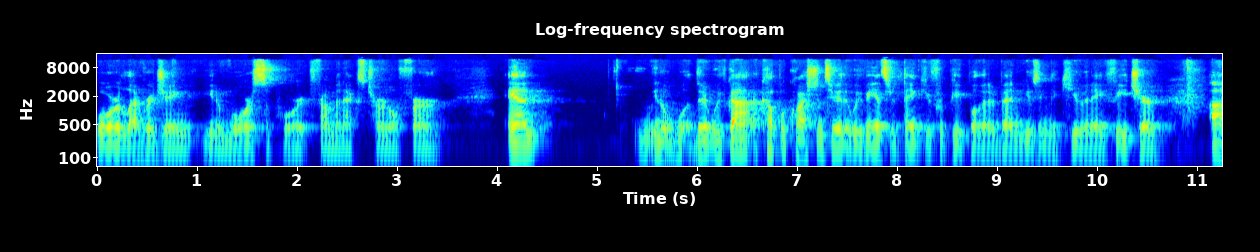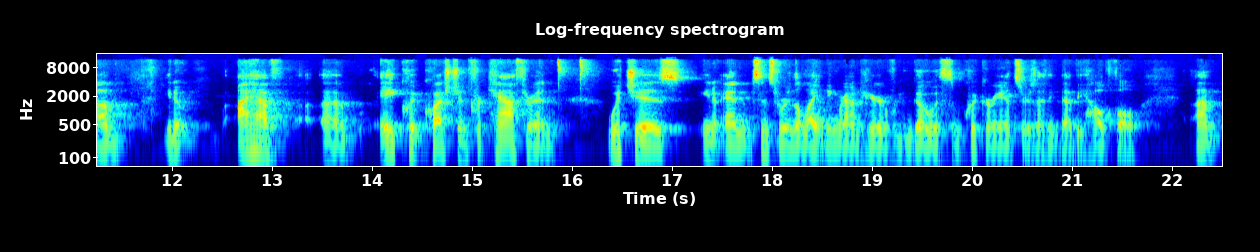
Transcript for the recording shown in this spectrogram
or leveraging you know more support from an external firm. And you know we've got a couple questions here that we've answered. Thank you for people that have been using the q&a feature. Um, you know i have uh, a quick question for catherine which is you know and since we're in the lightning round here if we can go with some quicker answers i think that'd be helpful. Um,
